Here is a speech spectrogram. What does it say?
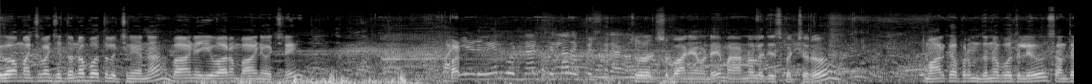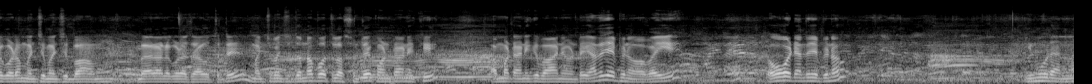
ఇగో మంచి మంచి దున్నపోతులు వచ్చినాయి అన్న. బాగానే ఈ వారం బాగానే వచ్చినాయి. చూడొచ్చు బాగానే ఉండే. మన అన్నోళ్ళు తీసుకొచ్చారు. మార్కాపురం దున్నపోతులు సంత కూడా మంచి మంచి బా బేరాలు కూడా సాగుతుంటాయి. మంచి మంచి దున్నపోతులు వస్తుంటాయి కొనడానికి అమ్మటానికి బాగానే ఉంటాయి. ఎంత చెప్పినావు అబ్బాయి? ఒకటి ఎంత చెప్పినావు? ఈ మూడు అన్న.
